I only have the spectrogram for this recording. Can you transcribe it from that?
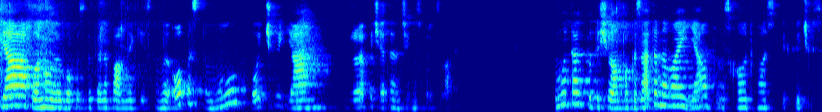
Я планую випустити, напевно, якийсь новий опис, тому хочу я вже почати над чимось працювати. Тому так, буде що вам показати нове, я обов'язково до вас підключуся.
